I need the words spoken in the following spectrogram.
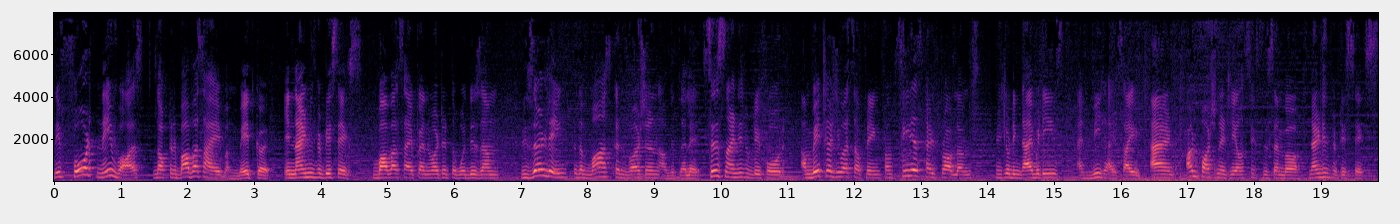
the fourth name was Dr. Baba Sahib Ambedkar. In 1956, Baba Sahib converted to Buddhism resulting to the mass conversion of the Dalits. Since 1954, Ambedkarji was suffering from serious health problems including diabetes and weak eyesight. And unfortunately, on 6 December 1956,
